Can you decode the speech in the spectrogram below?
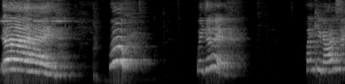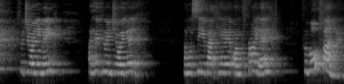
Yay! Woo! We did it. Thank you guys for joining me. I hope you enjoyed it. And we'll see you back here on Friday for more fun.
